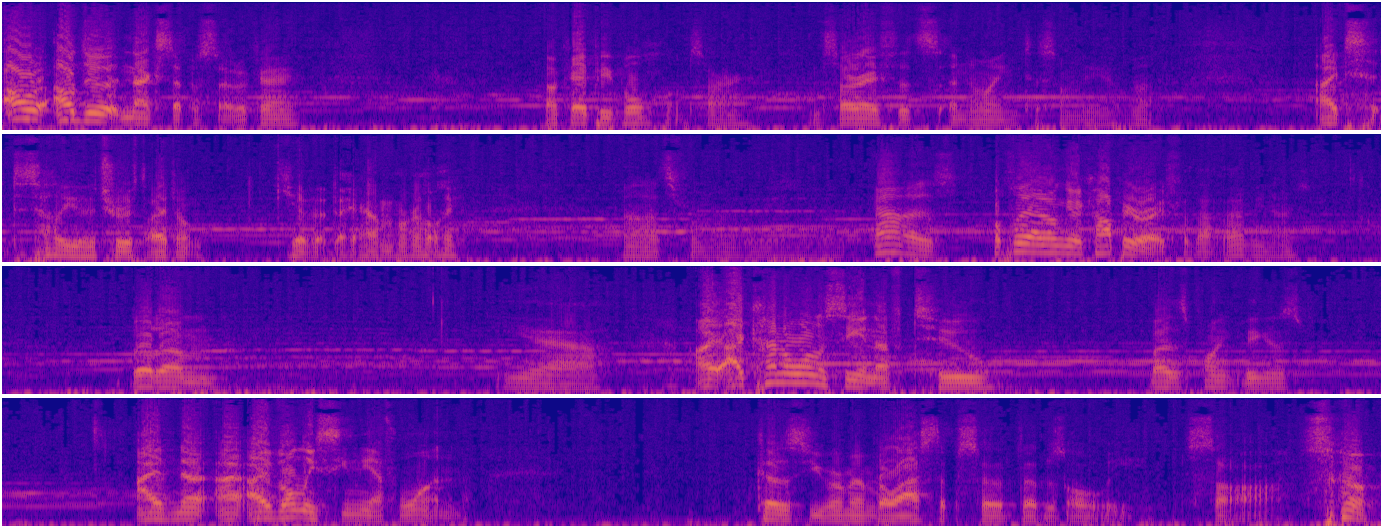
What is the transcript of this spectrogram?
I'll, I'll do it next episode, okay? Okay, people. I'm sorry. I'm sorry if it's annoying to some of you, but I, t to tell you the truth, I don't give a damn, really. No, that's from my it is. Hopefully I don't get copyright for that. That'd be nice. But, um, yeah. I, I kind of want to see an F2 by this point, because I've no, I, I've only seen the F1. Because you remember last episode, that was all we saw. So,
